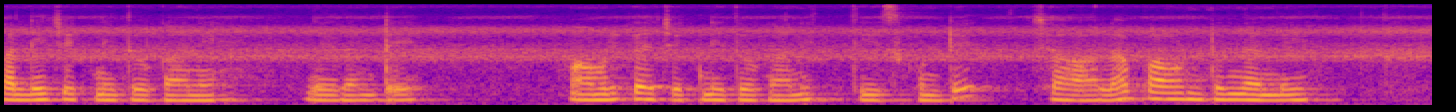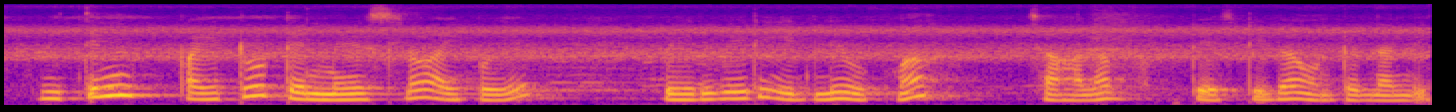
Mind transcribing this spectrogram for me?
పల్లీ చట్నీతో కానీ లేదంటే మామిడికాయ చట్నీతో కానీ తీసుకుంటే చాలా బాగుంటుందండి. వితిన్ ఫైవ్ టు టెన్ మినిట్స్లో అయిపోయే వేడి వేడి ఇడ్లీ ఉప్మా చాలా టేస్టీగా ఉంటుందండి.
